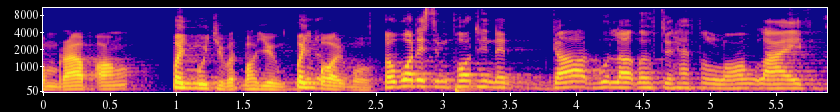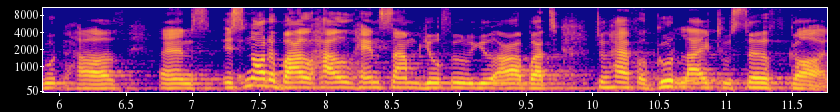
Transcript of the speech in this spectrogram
បម្រើព្រះអង្គពេញមួយជីវិតរបស់យើងពេញបរិបូរណ៍ But what is important that God would love us to have a long life, good health, and it's not about how handsome you feel you are, but to have a good life to serve God.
